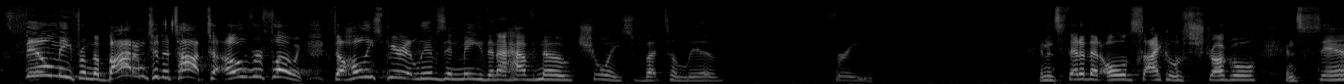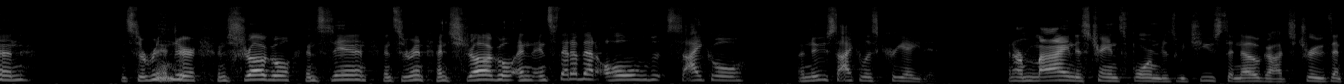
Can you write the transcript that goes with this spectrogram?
fill me from the bottom to the top to overflowing. If the Holy Spirit lives in me, then I have no choice but to live free. And instead of that old cycle of struggle and sin, and surrender and struggle and sin and surrender and struggle. And instead of that old cycle, a new cycle is created. And our mind is transformed as we choose to know God's truth. And,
